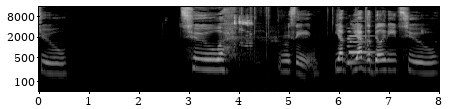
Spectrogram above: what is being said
to to let me see you have you have the ability to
